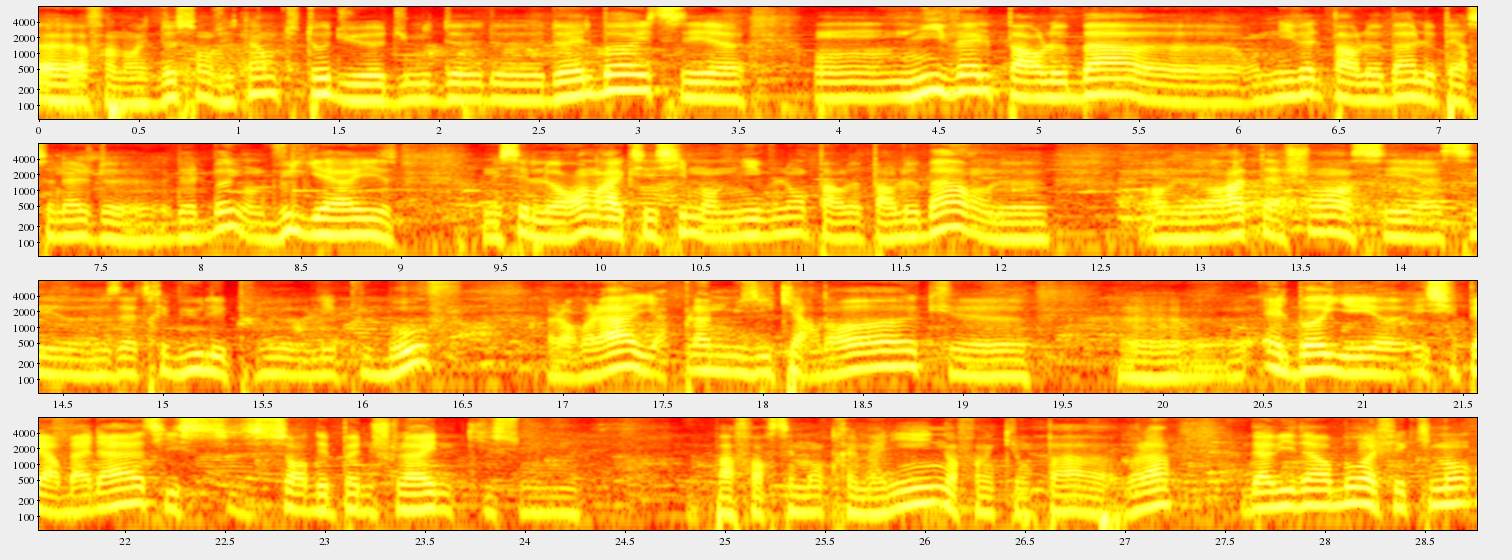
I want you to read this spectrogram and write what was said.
Euh, enfin, dans les deux sens du terme, plutôt du, du mythe de, de- Hellboy. C'est euh, on nivelle par le bas, euh, on nivelle par le bas le personnage de, Hellboy, on le vulgarise, on essaie de le rendre accessible en le nivelant par le, par le bas, en le, en le rattachant à ses, à ses, euh, attributs les plus, les plus beaufs. Alors voilà, il y a plein de musique hard rock. Euh, Hellboy est, euh, est super badass, il, sort des punchlines qui sont pas forcément très malignes, enfin qui ont pas. euh, voilà. David Harbour, effectivement,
